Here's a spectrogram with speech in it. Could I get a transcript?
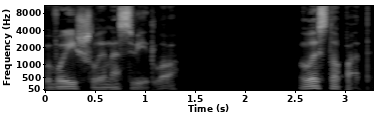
вийшли на світло. Листопад.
